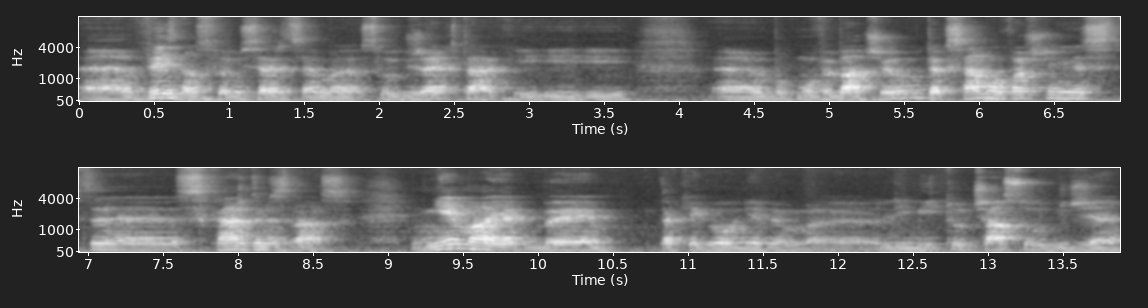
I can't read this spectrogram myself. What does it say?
e, wyznał swoim sercem e, swój grzech, tak, i, i, i e, Bóg mu wybaczył, tak samo właśnie jest e, z każdym z nas. Nie ma jakby takiego, nie wiem, e, limitu czasu, gdzie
